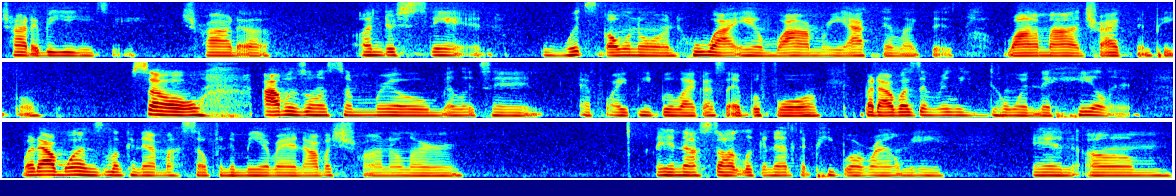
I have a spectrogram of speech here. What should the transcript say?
try to be easy, try to understand what's going on, who I am, why I'm reacting like this, why am I attracting people. So I was on some real militant F white people, like I said before, but I wasn't really doing the healing. But I was looking at myself in the mirror and I was trying to learn. And I started looking at the people around me and um,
